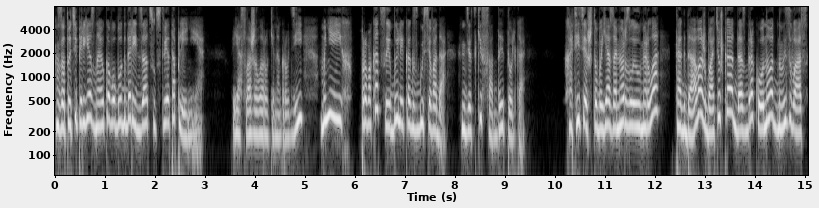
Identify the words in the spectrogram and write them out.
Зато теперь я знаю, кого благодарить за отсутствие отопления. Я сложила руки на груди, мне их провокации были как с гуся вода, детский сад, да и только. «Хотите, чтобы я замерзла и умерла? Тогда ваш батюшка отдаст дракону одну из вас»,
